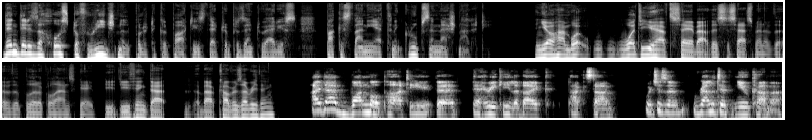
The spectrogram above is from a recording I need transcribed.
Then there is a host of regional political parties that represent various Pakistani ethnic groups and nationalities. And Johann, what what do you have to say about this assessment of the of the political landscape? Do you, do you think that about covers everything? I'd add one more party, the Tehreek-e-Labbaik Pakistan, which is a relative newcomer,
